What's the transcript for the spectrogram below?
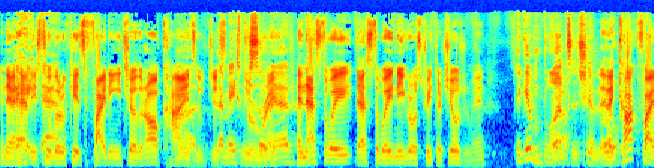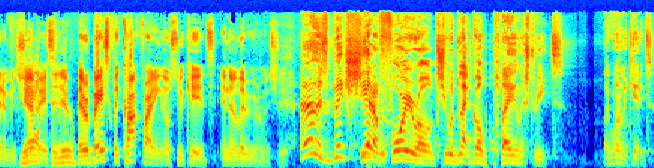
And they would I have hate these two little kids fighting each other and all kinds Uh, of just that makes me so mad. And that's the way that's the way Negroes treat their children, man. They give them blunts and shit, They, bro. they cockfight them and shit. Yeah, they do. They were basically cockfighting those two kids in their living room and shit. I know this bitch. She had a four year old. She would let go play in the streets, like one of the kids.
